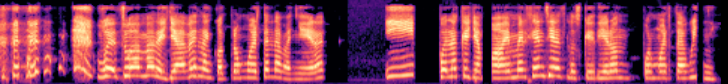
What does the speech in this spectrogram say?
fue su ama de llaves, la encontró muerta en la bañera y fue la que llamó a emergencias, los que dieron por muerta a Whitney.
